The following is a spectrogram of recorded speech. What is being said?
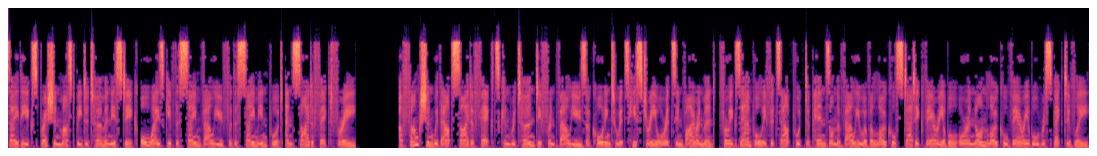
say the expression must be deterministic always give the same value for the same input and side effect free. A function without side effects can return different values according to its history or its environment, for example if its output depends on the value of a local static variable or a non-local variable respectively.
